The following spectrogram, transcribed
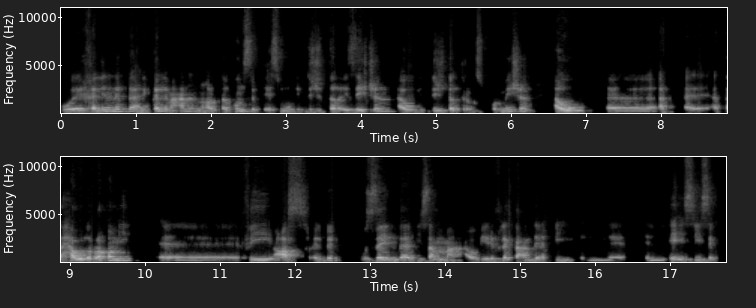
وخلينا نبدأ هنتكلم عن النهارده concept اسمه ال digitalization أو ال digital transformation أو التحول الرقمي في عصر ال BIM وإزاي إن ده بيسمع أو بي reflect عندنا في ال AEC sector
